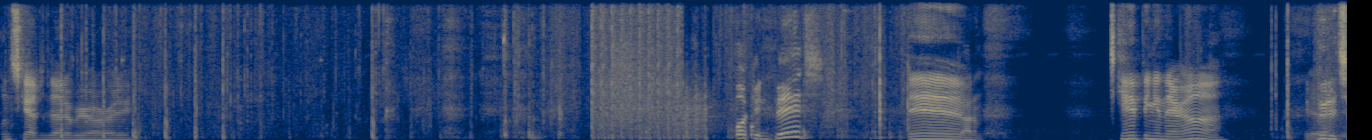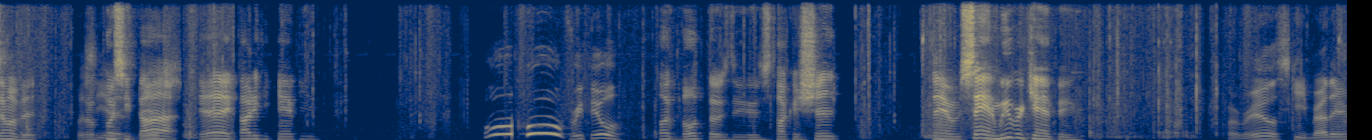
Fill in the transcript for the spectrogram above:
One scav is dead over here already. fucking bitch. Damn. Got him. He's camping in there, huh? Yeah. Included some of it. Pussy Little pussy thought. Bitch. Yeah, he thought he could camp you. Woo, free fuel. Fuck both those dudes. Talking shit. Damn, saying we were camping. For real, ski brother.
